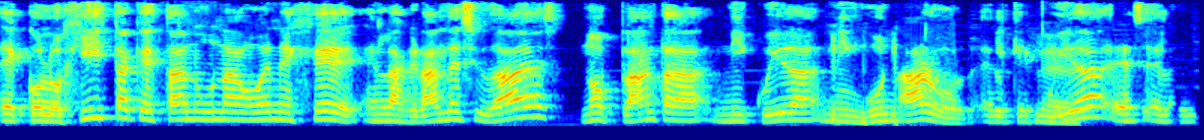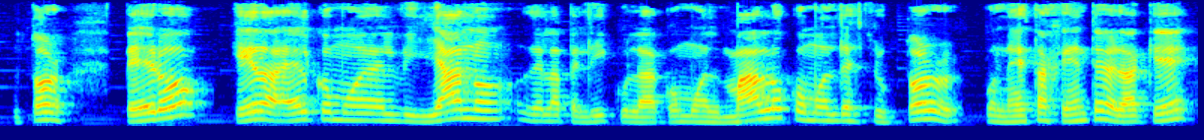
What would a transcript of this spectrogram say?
ecologista que está en una ONG en las grandes ciudades no planta ni cuida ningún árbol. El que cuida es el agricultor. Pero queda él como el villano de la película, como el malo, como el destructor con esta gente, ¿verdad? Que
